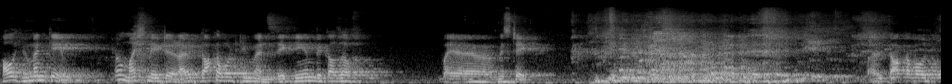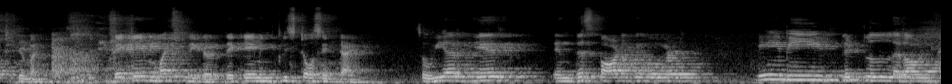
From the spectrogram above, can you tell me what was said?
How human came? No, much later. I will talk about human. They came because of by a mistake. I'll talk about human. They came much later. They came in Pleistocene time. So we are here in this part of the world, maybe little around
